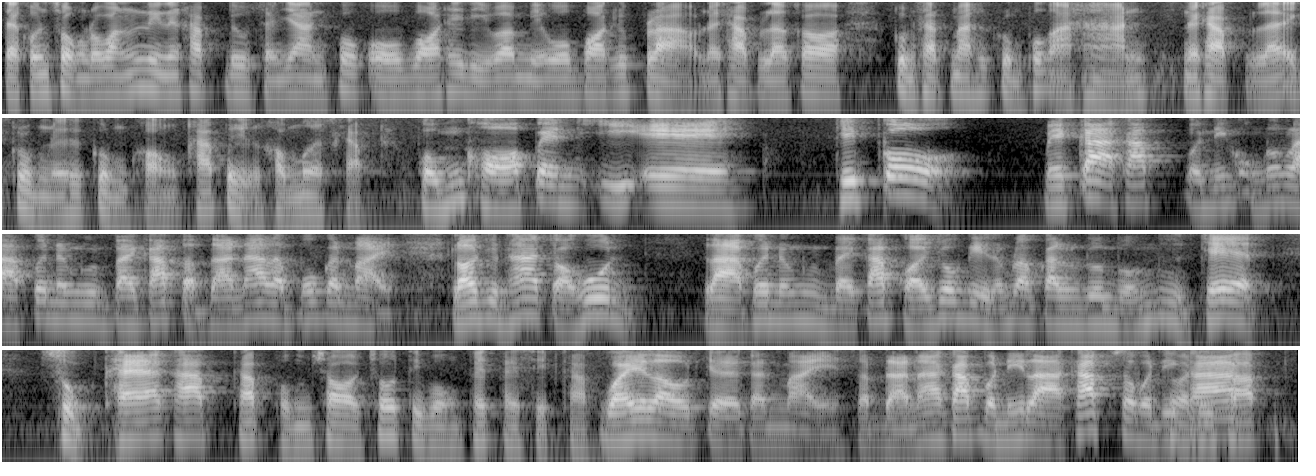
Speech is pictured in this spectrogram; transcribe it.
แต่ขนส่งระวังนิดนึงนะครับดูสัญญาณพวกโอเวอร์บอทให้ดีว่ามีโอเวอร์บอทหรือเปล่านะครับแล้วก็กลุ่มถัดมาคือกลุ่มพวกอาหารนะครับและอีกกลุ่มหนึงคือกลุ่มของค้าปลีกหรือคอมเมอร์สครับผมขอเป็น EA ทิปโก้เมกาครับ วันนี้คงต้องลาเพื่อนนักลงทุนไปครับ สัปดาห์หน้าเราพบกันใหม่ร้อยจุดห้าจ่อหุ้น ลาเพื่อนนักลงทุนไปครับ ขอให้โชคดีสำหรับการลงทุนผมสุดเชษฐ์สุขแท้ครับ ครับ ผมชอโชติวงศ์เพชรไพศิษฐ์ครับ ไว้เราเจอกันใหม่สัปดาห์หน้าครับ วันนี้ลาครับ สวัสสดีวัสคดีรับ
